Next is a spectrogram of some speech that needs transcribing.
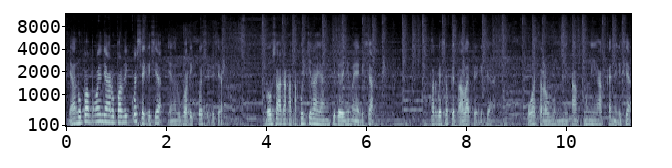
Jangan lupa pokoknya jangan lupa request ya guys ya. Jangan lupa request ya guys ya gak usah ada kata kunci lah yang video ini mah ya guys ya. Ntar besok kita live ya guys ya. Gua terlalu mengingat, mengingatkan ya guys ya.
